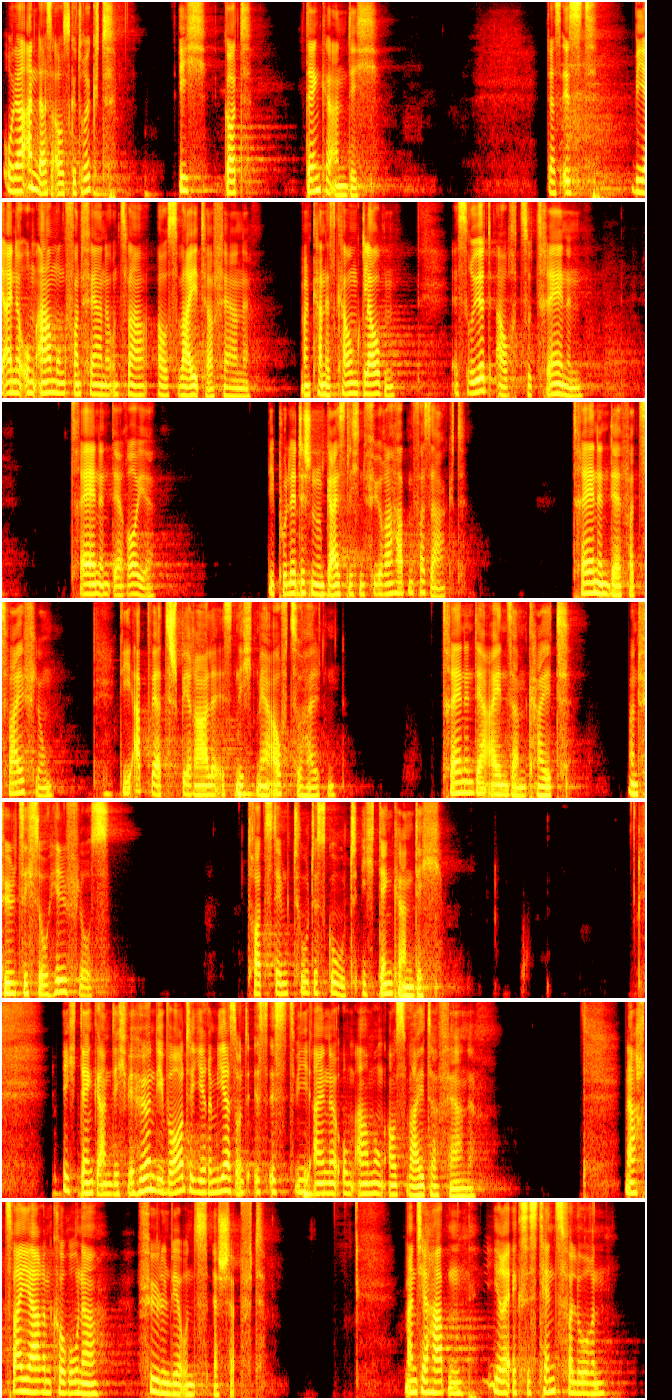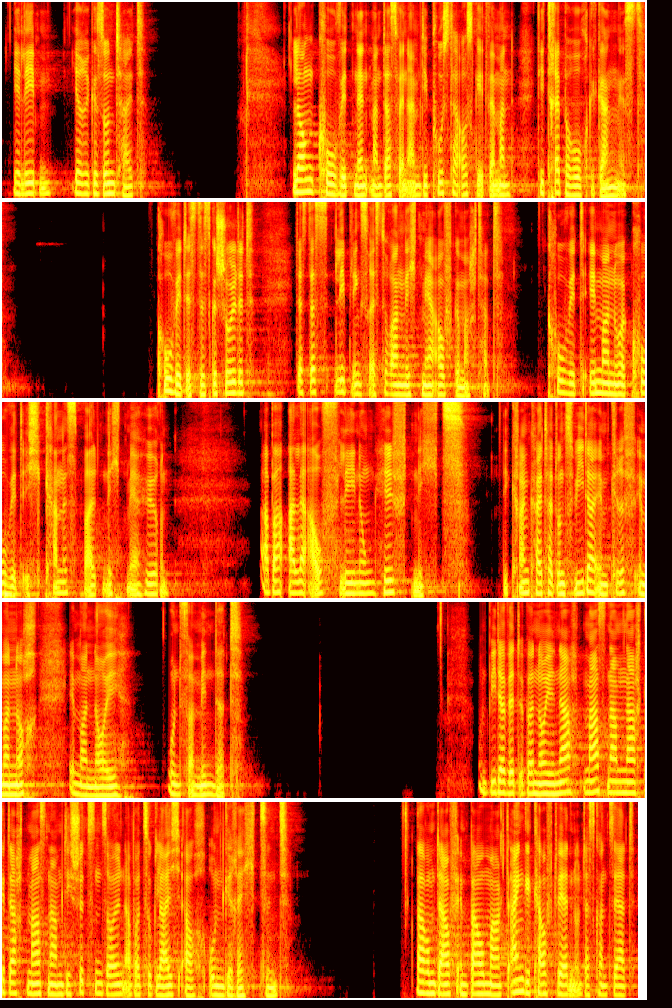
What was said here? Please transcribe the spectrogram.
Oder anders ausgedrückt, ich, Gott, denke an dich. Das ist wie eine Umarmung von Ferne, und zwar aus weiter Ferne. Man kann es kaum glauben. Es rührt auch zu Tränen. Tränen der Reue. Die politischen und geistlichen Führer haben versagt. Tränen der Verzweiflung. Die Abwärtsspirale ist nicht mehr aufzuhalten. Tränen der Einsamkeit. Man fühlt sich so hilflos. Trotzdem tut es gut. Ich denke an dich. Ich denke an dich. Wir hören die Worte Jeremias und es ist wie eine Umarmung aus weiter Ferne. Nach zwei Jahren Corona fühlen wir uns erschöpft. Manche haben ihre Existenz verloren, ihr Leben, ihre Gesundheit. Long Covid nennt man das, wenn einem die Puste ausgeht, wenn man die Treppe hochgegangen ist. Covid ist es geschuldet, dass das Lieblingsrestaurant nicht mehr aufgemacht hat. Covid, immer nur Covid. Ich kann es bald nicht mehr hören. Aber alle Auflehnung hilft nichts. Die Krankheit hat uns wieder im Griff, immer noch, immer neu, unvermindert. Und wieder wird über neue Nach Maßnahmen nachgedacht, Maßnahmen, die schützen sollen, aber zugleich auch ungerecht sind. Warum darf im Baumarkt eingekauft werden und das Konzert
